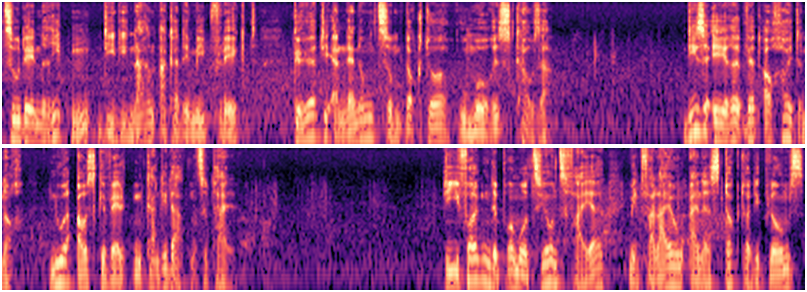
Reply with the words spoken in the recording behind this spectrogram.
Zu den Riten, die die Narrenakademie pflegt, gehört die Ernennung zum Doktor Humoris Causa. Diese Ehre wird auch heute noch nur ausgewählten Kandidaten zuteil. Die folgende Promotionsfeier mit Verleihung eines Doktordiploms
